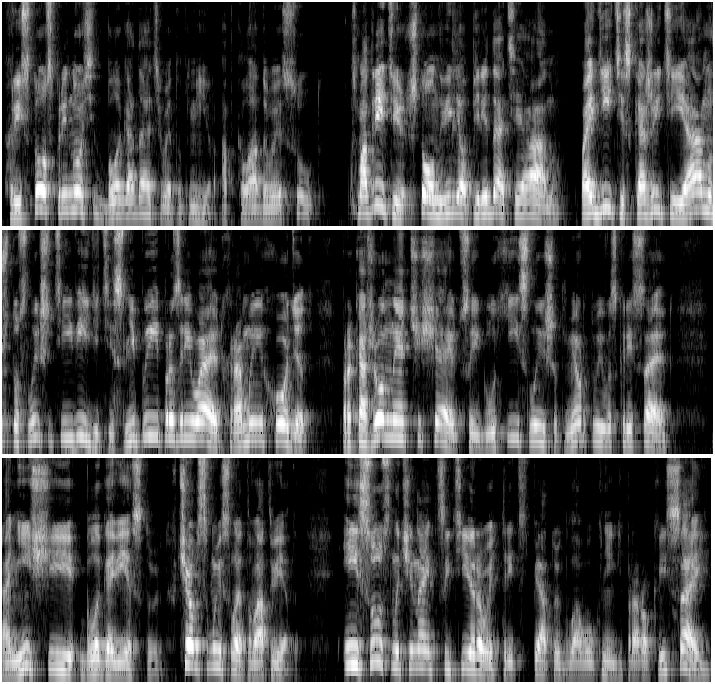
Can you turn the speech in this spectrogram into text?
Христос приносит благодать в этот мир, откладывая суд. Смотрите, что он велел передать Иоанну. «Пойдите, скажите Иоанну, что слышите и видите. Слепые прозревают, хромые ходят, прокаженные очищаются, и глухие слышат, мертвые воскресают, а нищие благовествуют». В чем смысл этого ответа? Иисус начинает цитировать 35 главу книги пророка Исаии.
